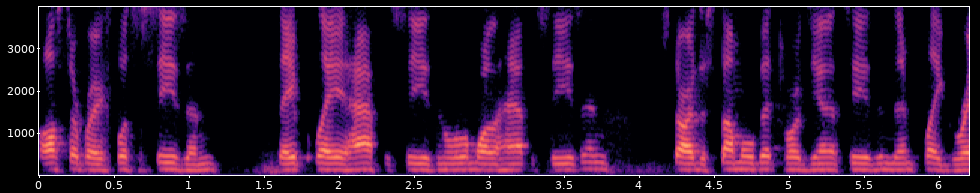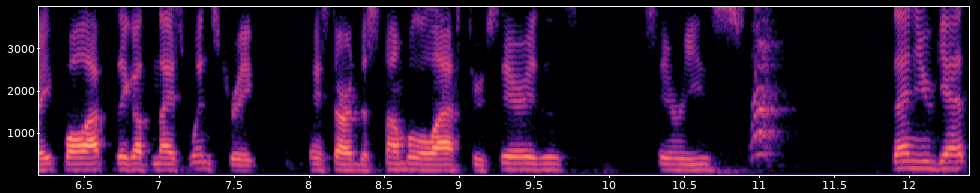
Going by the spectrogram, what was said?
All Star break splits the season. They played half the season, a little more than half the season. Started to stumble a bit towards the end of the season, then play great ball after they got the nice win streak. They started to stumble the last two series. Series. Then you get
